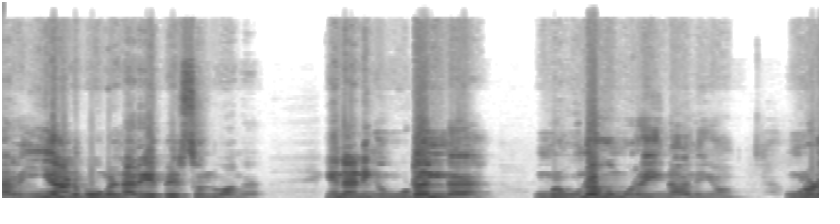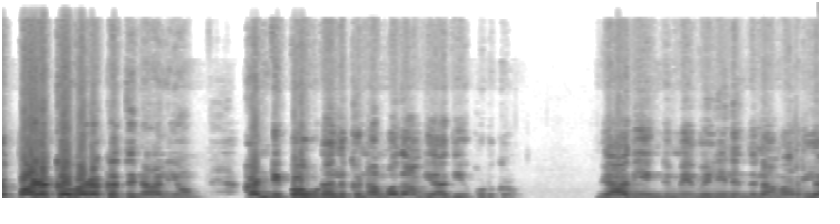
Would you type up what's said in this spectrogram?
நிறைய அனுபவங்கள் நிறைய பேர் சொல்லுவாங்க. ஏன்னா நீங்கள் உடலில் உங்கள் உணவு முறையினாலையும் உங்களோட பழக்க வழக்கத்தினாலையும் கண்டிப்பாக உடலுக்கு நம்ம தான் வியாதியை கொடுக்குறோம். வியாதி எங்குமே வெளியிலேருந்துலாம் வரல.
